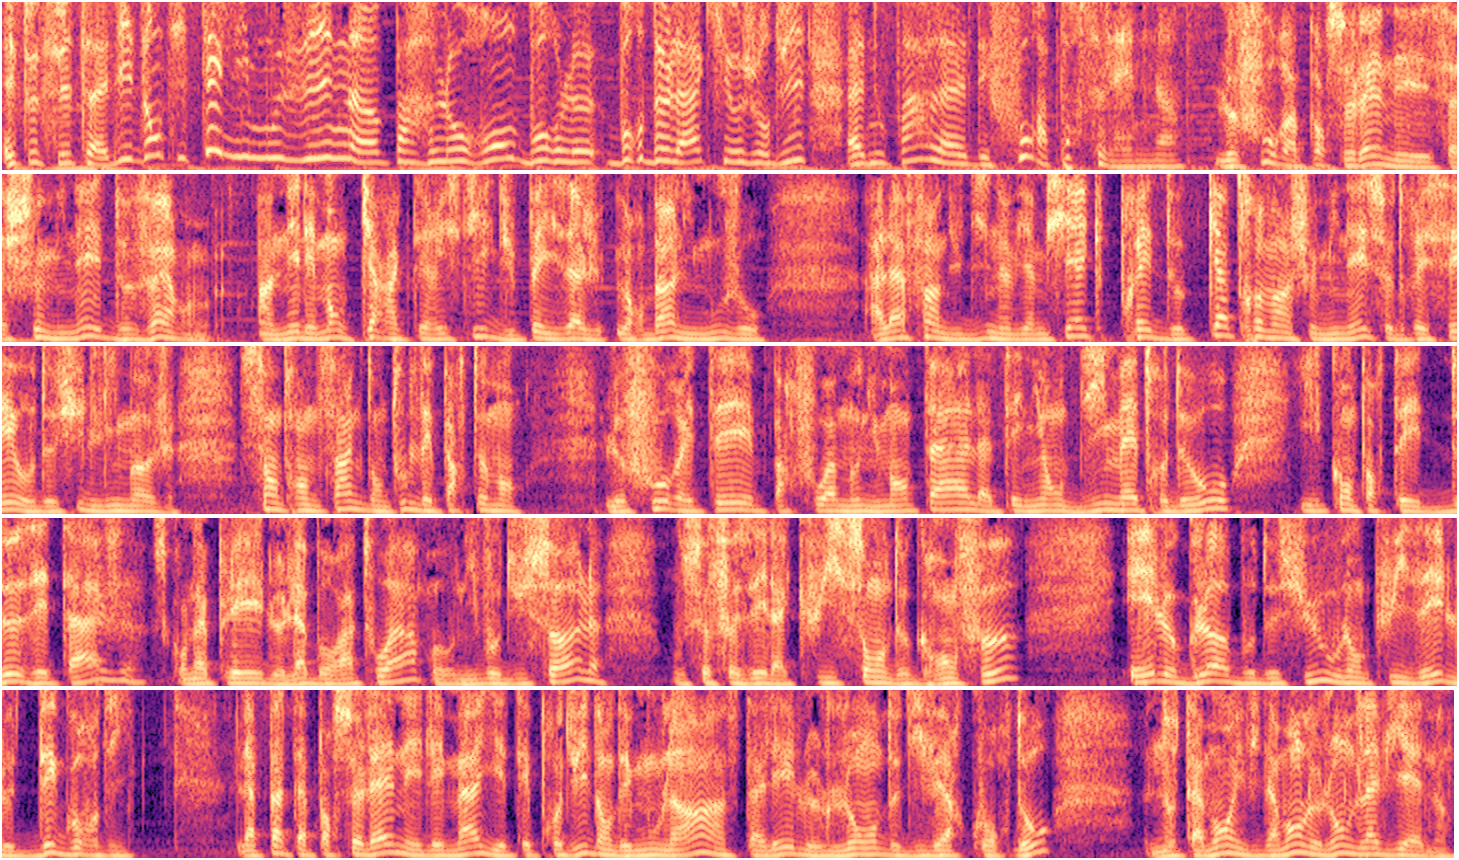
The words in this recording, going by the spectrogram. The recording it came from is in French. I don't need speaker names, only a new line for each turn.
Et tout de suite, l'identité limousine par Laurent Bourdelat qui aujourd'hui euh, nous parle des fours à porcelaine.
Le four à porcelaine et sa cheminée devinrent un élément caractéristique du paysage urbain limougeot. À la fin du 19e siècle, près de 80 cheminées se dressaient au-dessus de Limoges, 135 dans tout le département. Le four était parfois monumental, atteignant 10 mètres de haut. Il comportait deux étages, ce qu'on appelait le laboratoire au niveau du sol, où se faisait la cuisson de grands feux, et le globe au-dessus où l'on cuisait le dégourdi. La pâte à porcelaine et l'émail étaient produits dans des moulins installés le long de divers cours d'eau, notamment évidemment le long de la Vienne.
